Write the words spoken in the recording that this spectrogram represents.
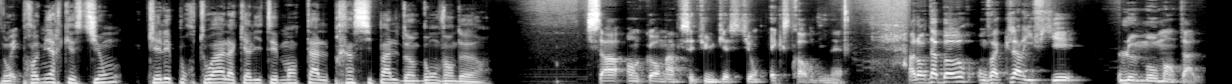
Donc, première question, quelle est pour toi la qualité mentale principale d'un bon vendeur? Ça, encore, Marc, c'est une question extraordinaire. Alors d'abord, on va clarifier le mot mental.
